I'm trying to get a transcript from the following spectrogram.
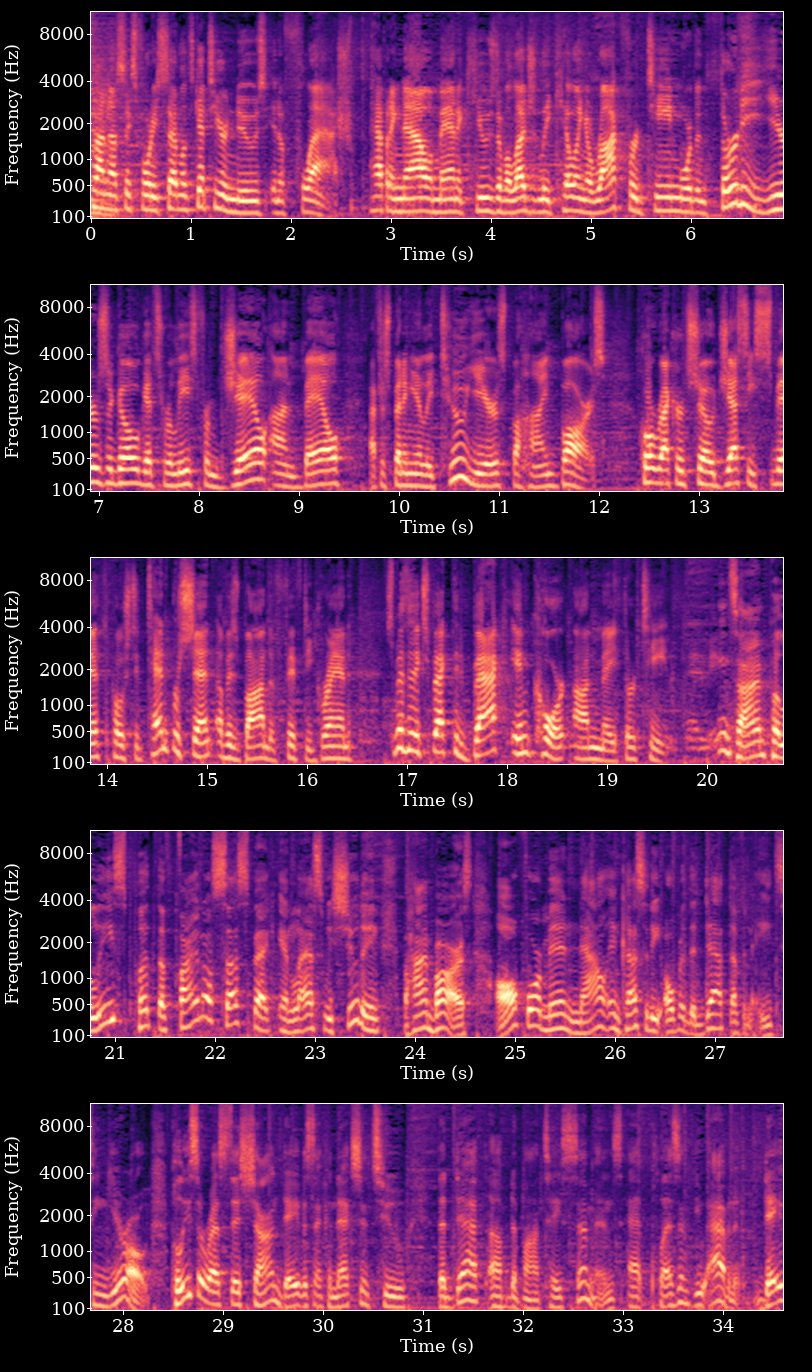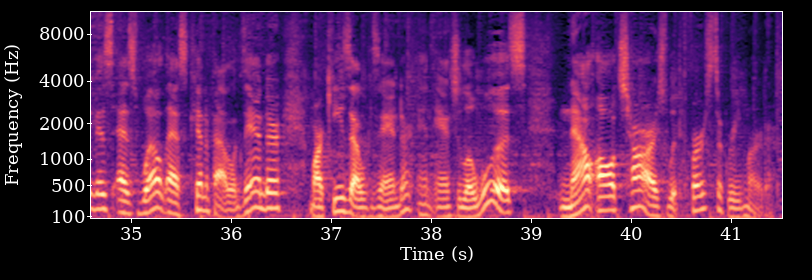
Time now 647. Let's get to your news in a flash. Happening now, a man accused of allegedly killing a Rockford teen more than 30 years ago gets released from jail on bail after spending nearly two years behind bars. Court records show Jesse Smith posted 10% of his bond of 50 grand. Smith is expected back in court on May 13th. Meantime, police put the final suspect in last week's shooting behind bars. All four men now in custody over the death of an 18-year-old. Police arrested Sean Davis in connection to the death of Devontae Simmons at Pleasant View Avenue. Davis, as well as Kenneth Alexander, Marquise Alexander, and Angela Woods, now all charged with first-degree murder.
